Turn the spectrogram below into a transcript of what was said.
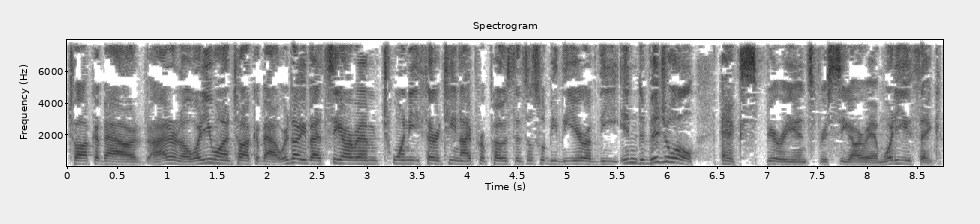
Talk about, I don't know, what do you want to talk about? We're talking about CRM 2013. I propose that this will be the year of the individual experience for CRM. What do you think?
